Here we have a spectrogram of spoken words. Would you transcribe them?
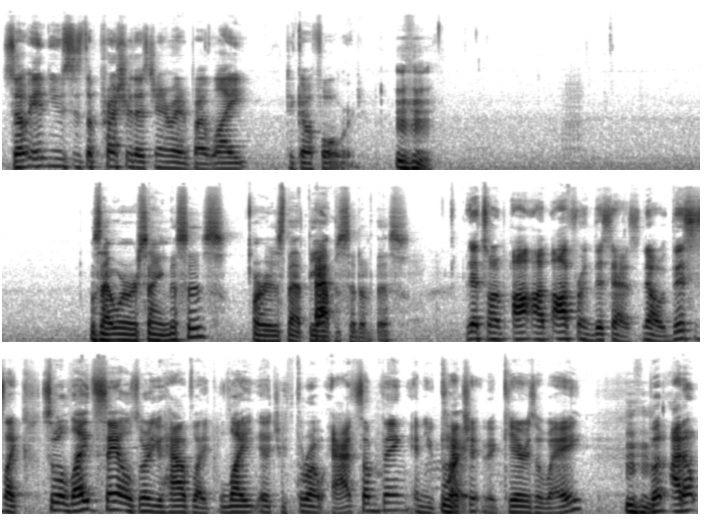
So it uses the pressure that's generated by light to go forward. Mm-hmm. Is that what we're saying this is? Or is that the Uh, opposite of this? That's what I'm, I'm offering this as. No, this is like so a light sail is where you have like light that you throw at something and you catch Right. it and it carries away. Mhm. But I don't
